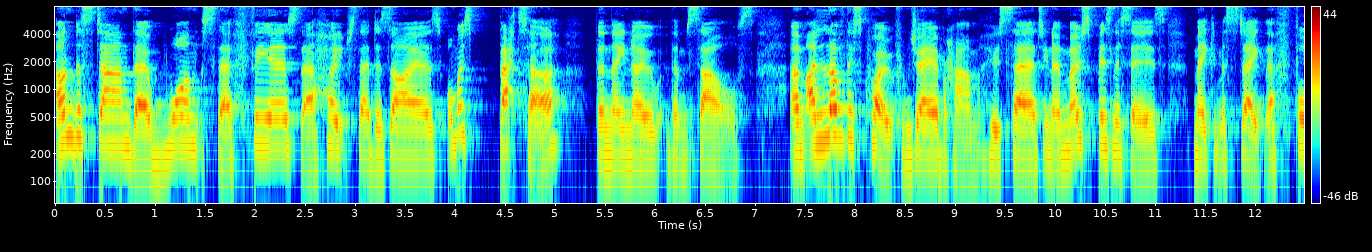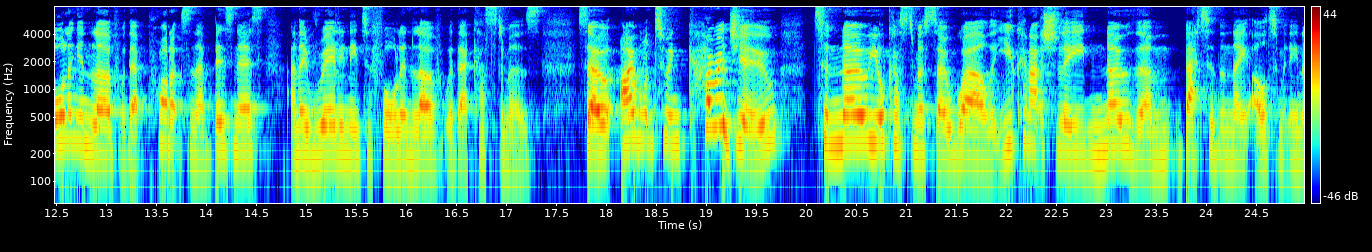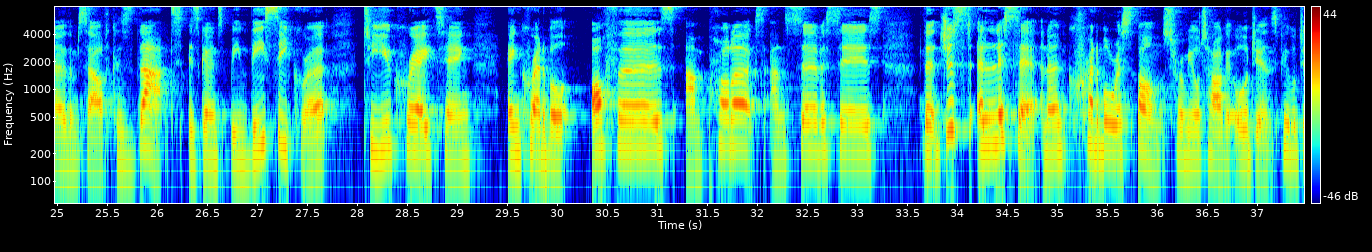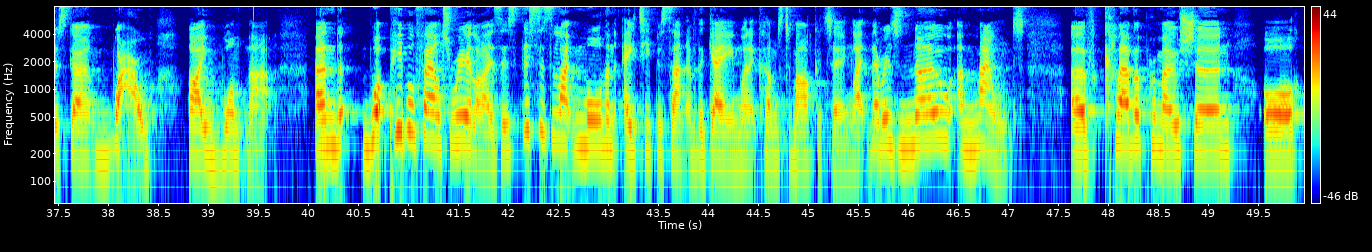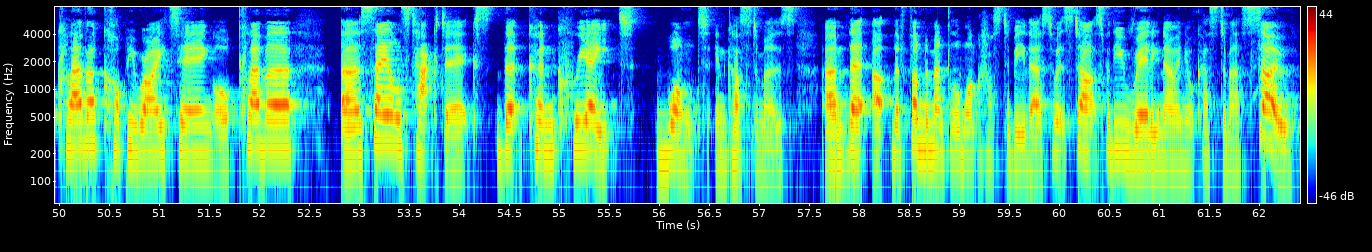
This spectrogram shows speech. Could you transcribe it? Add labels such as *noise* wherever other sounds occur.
understand their wants, their fears, their hopes, their desires almost better than they know themselves. Um, I love this quote from Jay Abraham, who said, you know, most businesses make a mistake. They're falling in love with their products and their business, and they really need to fall in love with their customers. So I want to encourage you to know your customers so well that you can actually know them better than they ultimately know themselves, because that is going to be the secret to you creating incredible offers and products and services that just elicit an incredible response from your target audience. People just going, wow, I want that. And what people fail to realize is this is like more than 80% of the game when it comes to marketing. Like there is no amount of clever promotion or clever copywriting or clever uh, sales tactics that can create want in customers. Um, that, uh, the fundamental want has to be there. So it starts with you really knowing your customer. So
